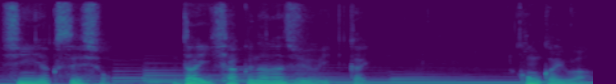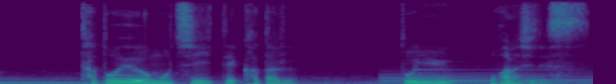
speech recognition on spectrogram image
新約聖書第171回。今回は例えを用いて語るというお話です。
